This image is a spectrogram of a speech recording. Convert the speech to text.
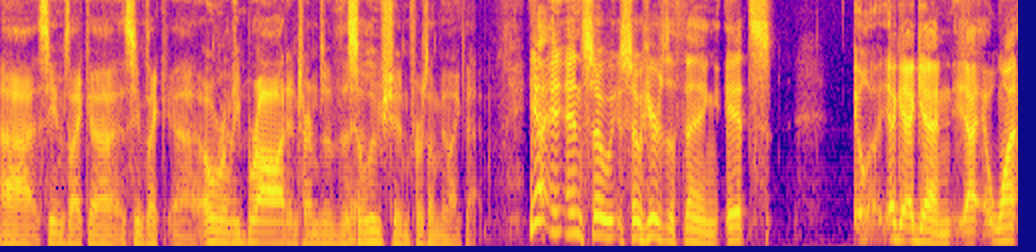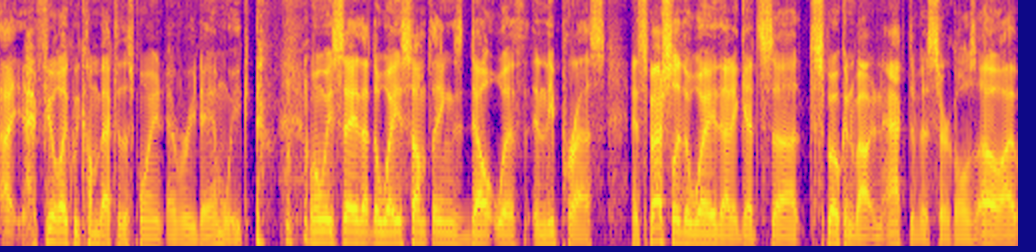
uh, seems like uh, it seems like uh, overly broad in terms of the solution for something like that. Yeah, and, and so so here's the thing. It's again, I, one, I feel like we come back to this point every damn week when we say that the way something's dealt with in the press, especially the way that it gets uh, spoken about in activist circles. Oh, I.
